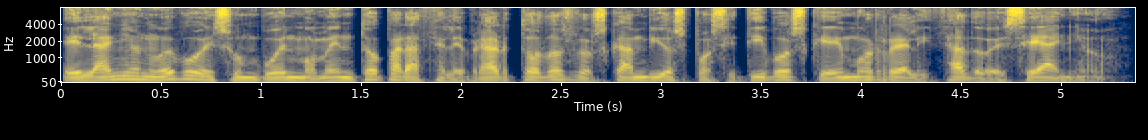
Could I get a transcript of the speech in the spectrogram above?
El año nuevo es un buen momento para celebrar todos los cambios positivos que hemos realizado ese año.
